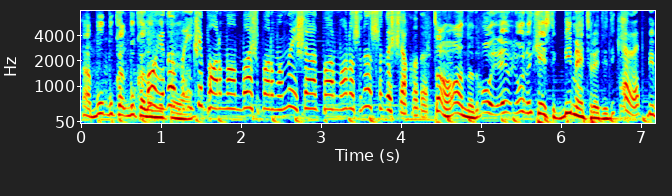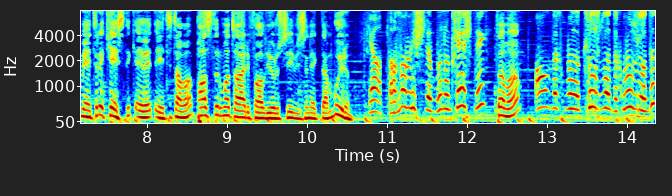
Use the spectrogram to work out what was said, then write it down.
Ha bu bu, bu O kalınlıkta yani. iki parmağın baş parmağınla işaret parmağı arasına sıkışacak kadar. Tamam anladım. O, e, onu kestik. Bir metre dedik. Evet. Bir metre kestik. Evet eti tamam. Pastırma tarifi alıyoruz sivrisinekten. Buyurun. Ya tamam işte bunu kestik. Tamam. Aldık bunu tuzladık muzladık.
